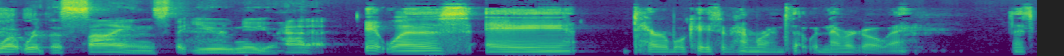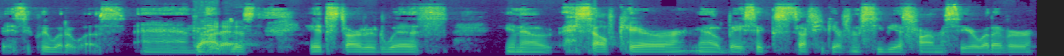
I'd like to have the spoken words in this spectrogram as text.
what were the signs that you knew you had it. It was a terrible case of hemorrhoids that would never go away. That's basically what it was. And they it. just it started with you know, self care, you know, basic stuff you get from CVS pharmacy or whatever,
